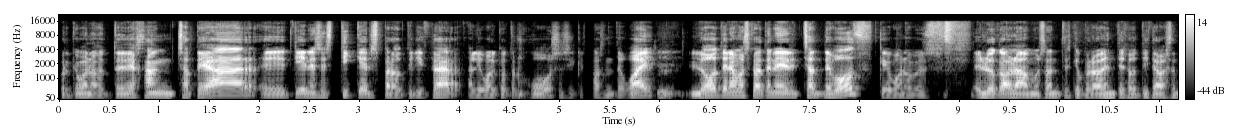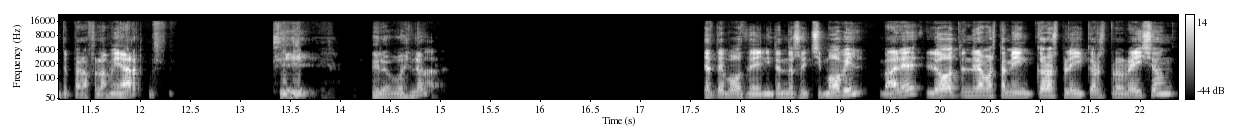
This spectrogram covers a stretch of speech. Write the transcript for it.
Porque bueno, te dejan chatear, eh, tienes stickers para utilizar, al igual que otros juegos, así que está bastante guay. Mm. Luego tenemos que va a tener chat de voz, que bueno, pues es lo que hablábamos antes, que probablemente se utiliza bastante para flamear. Sí. Pero bueno. Chat de voz de Nintendo Switch y móvil, ¿vale? Luego tendremos también crossplay y cross progression,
